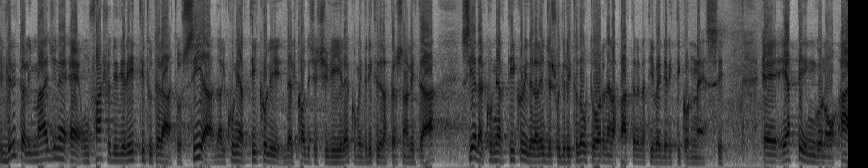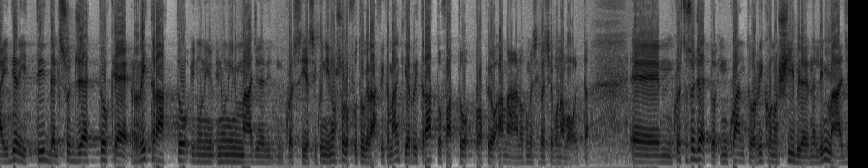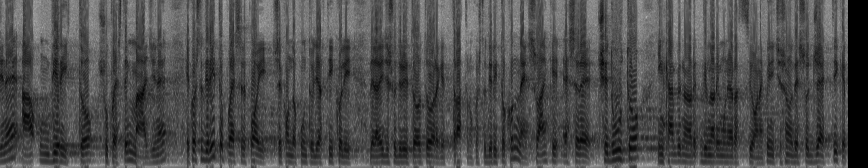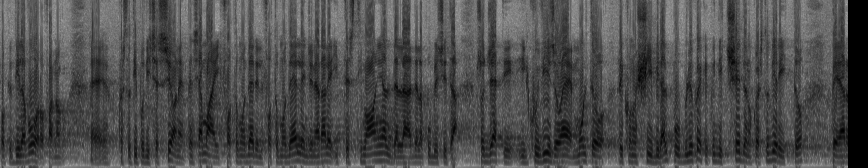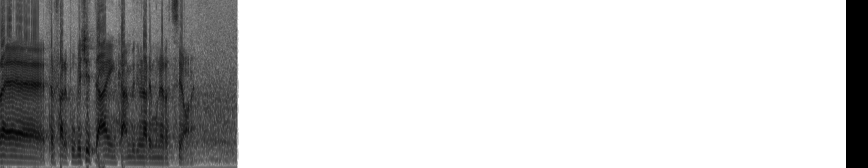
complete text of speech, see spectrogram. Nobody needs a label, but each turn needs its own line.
Il diritto all'immagine è un fascio di diritti tutelato sia da alcuni articoli del codice civile, come i diritti della personalità, sia da alcuni articoli della legge sul diritto d'autore nella parte relativa ai diritti connessi eh, e attengono ai diritti del soggetto che è ritratto in, un'immagine un qualsiasi, quindi non solo fotografica, ma anche il ritratto fatto proprio a mano, come si faceva una volta. Eh, questo soggetto, in quanto riconoscibile nell'immagine, ha un diritto su questa immagine e questo diritto può essere poi, secondo appunto gli articoli della legge sul diritto d'autore che trattano questo diritto connesso, anche essere ceduto in cambio di una remunerazione, quindi ci sono dei soggetti che proprio di lavoro fanno eh, questo tipo di cessione, pensiamo ai fotomodelli, le fotomodelle, in generale i testimonial della, della pubblicità, soggetti il cui viso è molto riconoscibile al pubblico e che quindi cedono questo diritto per, eh, per fare pubblicità in cambio di una remunerazione.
